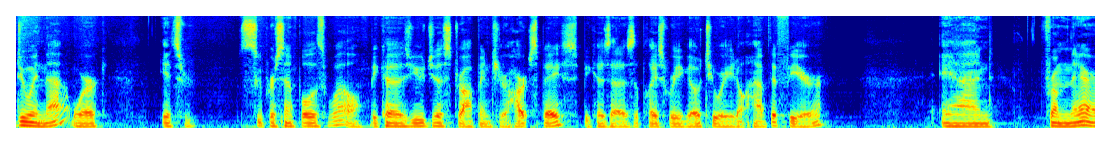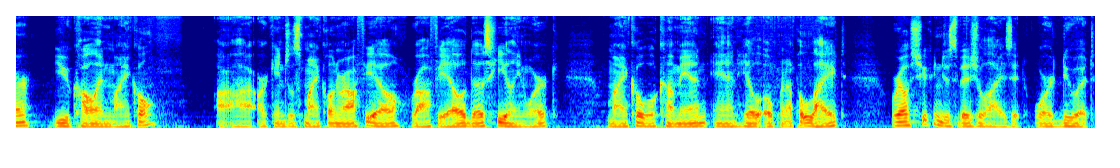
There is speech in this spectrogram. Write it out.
doing that work, it's super simple as well because you just drop into your heart space because that is the place where you go to where you don't have the fear. And from there, you call in Michael, uh, Archangels Michael and Raphael. Raphael does healing work. Michael will come in and he'll open up a light, or else you can just visualize it or do it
